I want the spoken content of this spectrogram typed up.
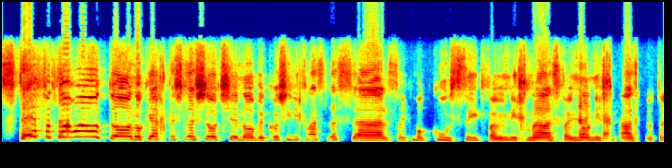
סטף, אתה רואה אותו, לוקח את השלשות שלו, בקושי נכנס לסל, משחק כמו כוסית, לפעמים נכנס, לפעמים לא נכנס, יותר...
